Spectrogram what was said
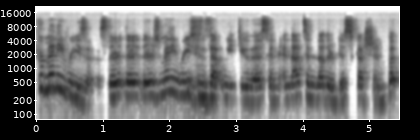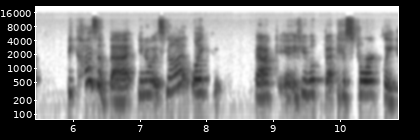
for many reasons there, there there's many reasons that we do this and and that's another discussion but because of that, you know, it's not like back if you look back historically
